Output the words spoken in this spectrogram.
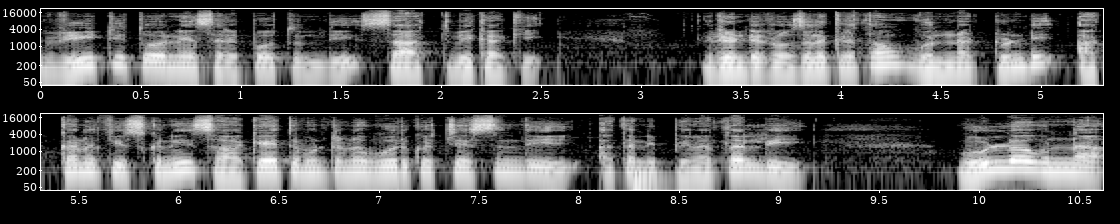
వీటితోనే సరిపోతుంది సాత్వికకి. రెండు రోజుల క్రితం ఉన్నట్టుండి అక్కను తీసుకుని సాకేతముంటున్న ఊరికొచ్చేసింది అతని పినతల్లి. ఊళ్ళో ఉన్న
